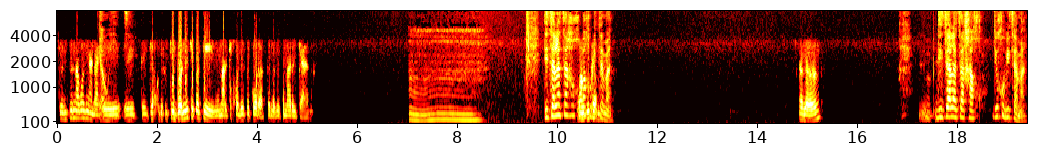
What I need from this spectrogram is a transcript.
ke ntse nakonyana ke bonetse ko teng mare ke goletse ko raselebe ko marikana. Ditsala tsa gago ba go bitse mang? Hello? Ditsala tsa gago di go bitsa mang?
